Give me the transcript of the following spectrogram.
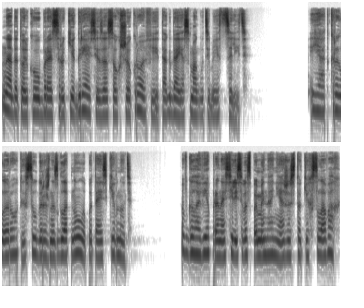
Надо только убрать с руки грязь и засохшую кровь, и тогда я смогу тебя исцелить. Я открыла рот и судорожно сглотнула, пытаясь кивнуть. В голове проносились воспоминания о жестоких словах,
